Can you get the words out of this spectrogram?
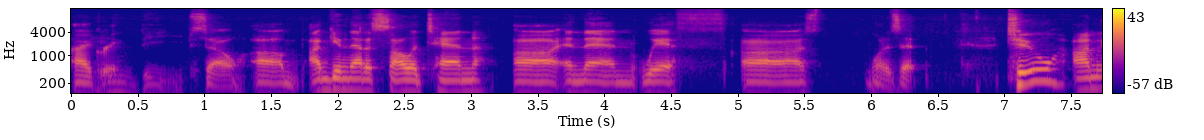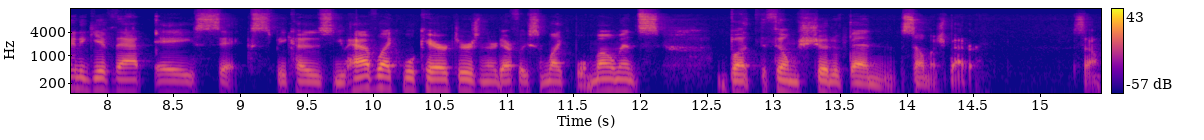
I agree. Indeed. So um, I'm giving that a solid ten, uh, and then with uh, what is it? Two, I'm going to give that a six because you have likable characters and there are definitely some likable moments, but the film should have been so much better. So,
